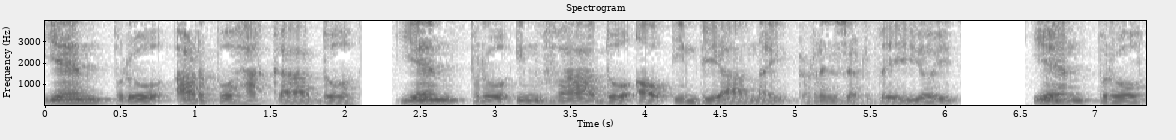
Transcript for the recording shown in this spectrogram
jen pro arbohacado jen pro invado al indianai reserveioi, jen pro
